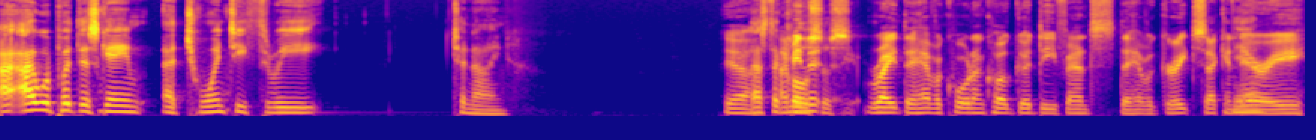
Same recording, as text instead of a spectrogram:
I, I would put this game at 23 to 9. yeah, that's the I mean, closest. right? They have a quote unquote good defense. They have a great secondary,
